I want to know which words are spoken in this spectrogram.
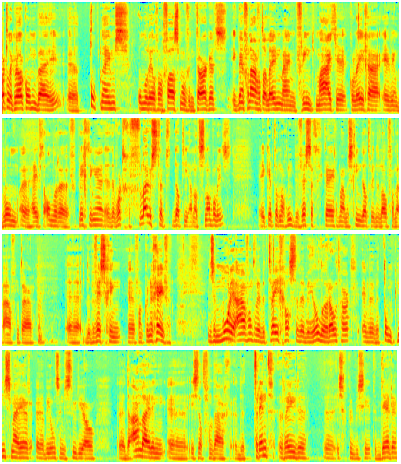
Hartelijk welkom bij uh, Topnames, onderdeel van Fast Moving Targets. Ik ben vanavond alleen. Mijn vriend, maatje, collega Erwin Blom uh, heeft andere verplichtingen. Uh, er wordt gefluisterd dat hij aan het snabbel is. Ik heb dat nog niet bevestigd gekregen, maar misschien dat we in de loop van de avond daar de bevestiging van kunnen geven. Het is een mooie avond. We hebben twee gasten. We hebben Hilde Roodhart en we hebben Tom Kniesmeijer bij ons in de studio. Uh, de aanleiding uh, is dat vandaag de trendreden is gepubliceerd, de derde.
